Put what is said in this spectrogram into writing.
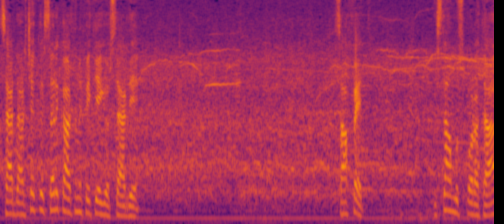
Serdar Çakır sarı kartını Fethi'ye gösterdi. Saffet İstanbul Spor hata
